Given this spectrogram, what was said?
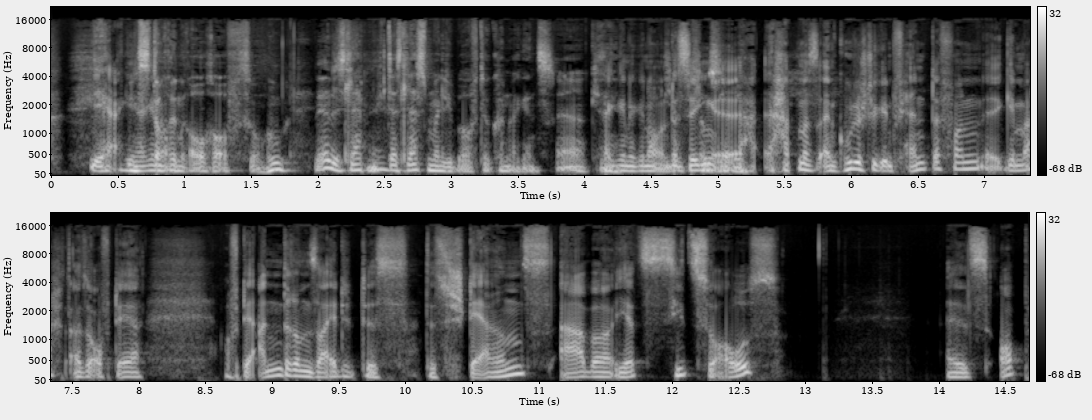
ja, ging es ja, genau. doch in Rauch auf. So, hm, ja, das, das lassen wir lieber auf der Konvergenz. Ja, okay. ja genau. genau. Und deswegen äh, hat man es ein gutes Stück entfernt davon äh, gemacht, also auf der, auf der anderen Seite des, des Sterns. Aber jetzt sieht es so aus, als ob,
